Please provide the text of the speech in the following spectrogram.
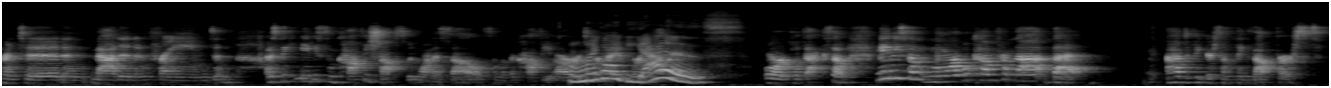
printed and matted and framed. And I was thinking maybe some coffee shops would want to sell some of the coffee art. Oh my god, yes. Oracle deck. So maybe some more will come from that, but I have to figure some things out first.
